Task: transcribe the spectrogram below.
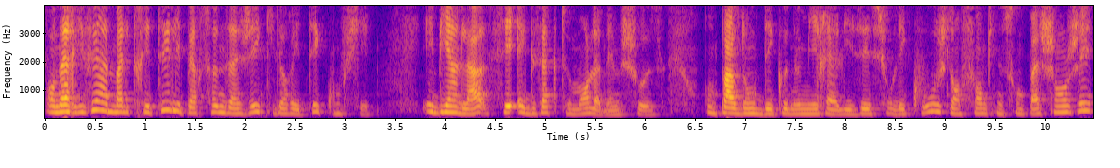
en arrivait à maltraiter les personnes âgées qui leur étaient confiées. Eh bien là, c'est exactement la même chose. On parle donc d'économies réalisées sur les couches, d'enfants qui ne sont pas changés,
